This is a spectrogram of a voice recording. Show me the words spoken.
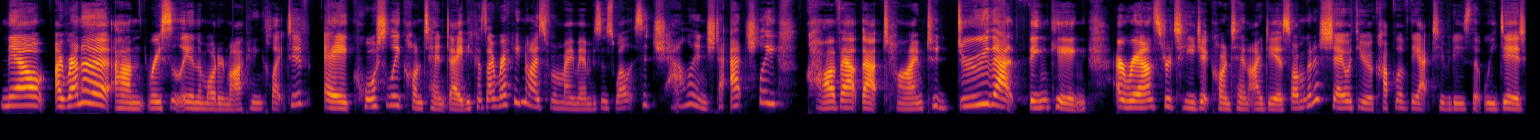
Now, I ran a um, recently in the Modern Marketing Collective a quarterly content day because I recognize for my members as well, it's a challenge to actually carve out that time to do that thinking around strategic content ideas. So, I'm going to share with you a couple of the activities that we did.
